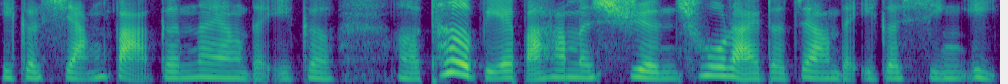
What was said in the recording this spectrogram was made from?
一个想法，跟那样的一个呃特别把他们选出来的这样的一个心意。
